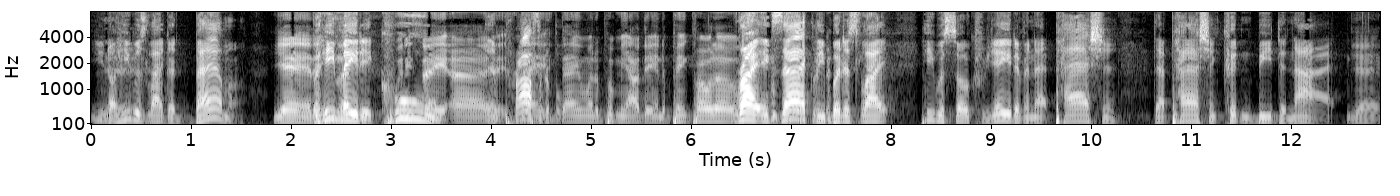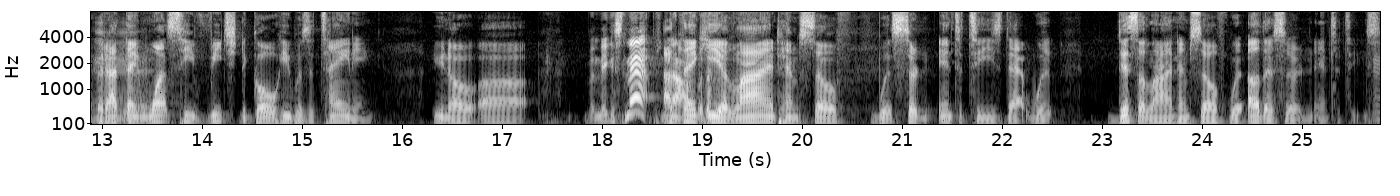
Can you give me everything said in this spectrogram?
you know, he was like a Bama, yeah, but he made it cool. say, uh, and they- profitable. They, didn't want to put me out there in the pink polo. Right, exactly. but it's like he was so creative and that passion, that passion couldn't be denied. Yeah. But I think Yeah. once he reached the goal he was attaining, you know, uh, the nigga snapped. I Nah, think he aligned himself with certain entities that would disalign himself with other certain entities.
